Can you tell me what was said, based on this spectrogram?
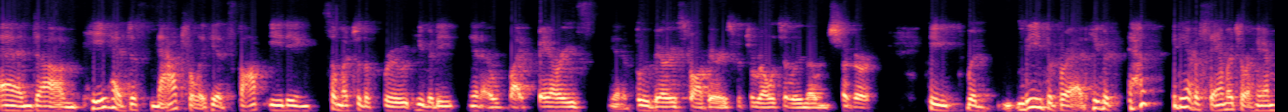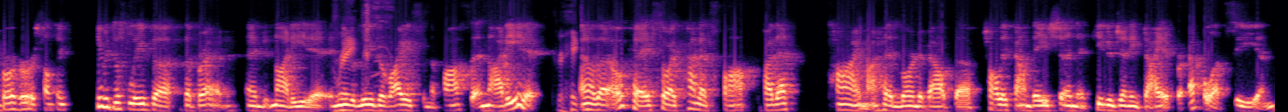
And um, he had just naturally, he had stopped eating so much of the fruit. He would eat, you know, like berries, you know, blueberries, strawberries, which are relatively low in sugar. He would leave the bread. He would, he'd have a sandwich or a hamburger or something. He would just leave the, the bread and not eat it. And Great. he would leave the rice and the pasta and not eat it. Great. And I thought, okay. So I kind of stopped. By that time, I had learned about the Charlie Foundation and ketogenic diet for epilepsy and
